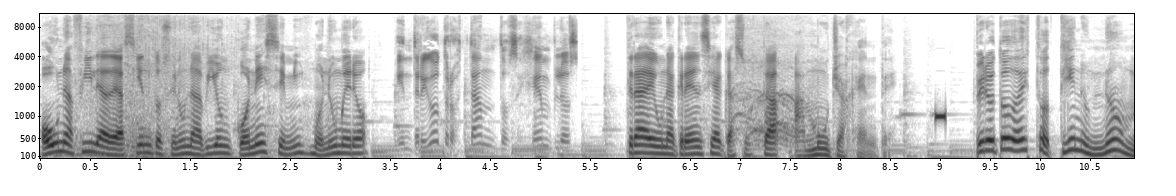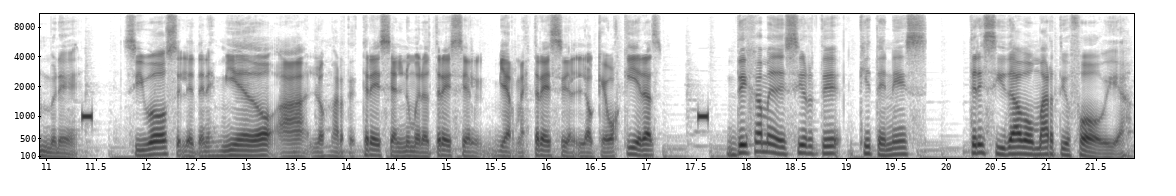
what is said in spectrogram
o una fila de asientos en un avión con ese mismo número, entre otros tantos ejemplos, trae una creencia que asusta a mucha gente. Pero todo esto tiene un nombre. Si vos le tenés miedo a los martes 13, al número 13, al viernes 13, lo que vos quieras, déjame decirte que tenés tresidabomartiofobia,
